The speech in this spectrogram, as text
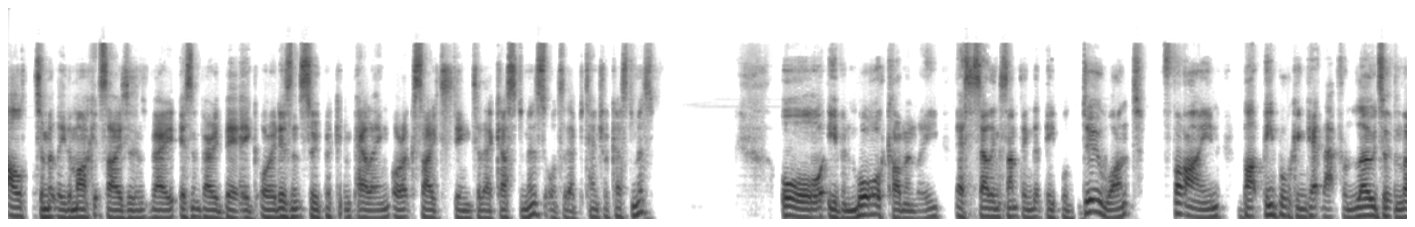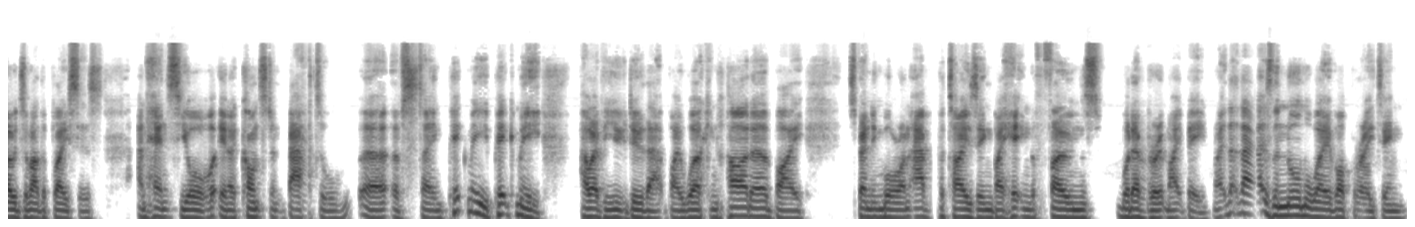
ultimately the market size isn't very isn't very big or it isn't super compelling or exciting to their customers or to their potential customers or even more commonly they're selling something that people do want fine but people can get that from loads and loads of other places and hence you're in a constant battle uh, of saying pick me pick me however you do that by working harder by spending more on advertising by hitting the phones, whatever it might be, right? That, that is the normal way of operating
